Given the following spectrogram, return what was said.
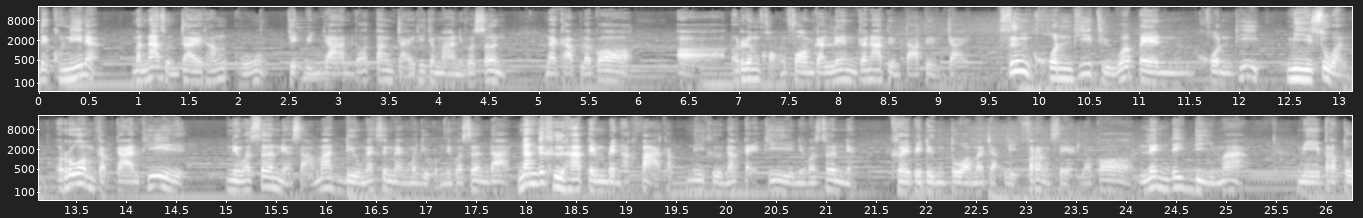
เด็กคนนี้เนี่ยมันน่าสนใจทั้งโอ้จิตวิญญาณก็ตั้งใจที่จะมานิวคาสเซิลนะครับแล้วก็ เรื่องของฟอร์มการเล่นก็น่าตื่นตาตื่นใจ ซึ่งคนที่ถือว่าเป็นคนที่มีส่วนร่วมกับการที่นิวคาสเซิลเนี่ยสามารถดิวแม็กซิมแมงมาอยู่กับนิวคาสเซิลได้ นั่นก็คือฮาเต็มเบนอักฟาครับ นี่คือนักเตะที่นิวคาสเซิลเนี่ยเคยไปดึงตัวมาจากลีกฝรั่งเศส แล้วก็เล่นได้ดีมาก มีประตู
